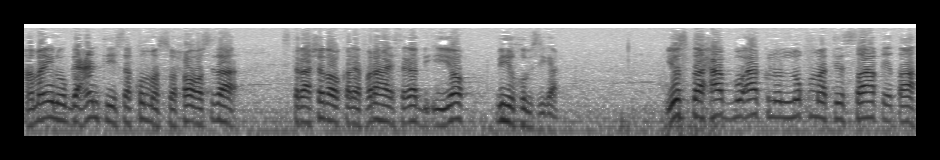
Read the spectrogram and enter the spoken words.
ama inuu gacantiisa ku masaxo oo sida istiraashadoo kale faraha isaga bi'iyo bihi khubsiga yustaxabbu aklu luqmati saaqita.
